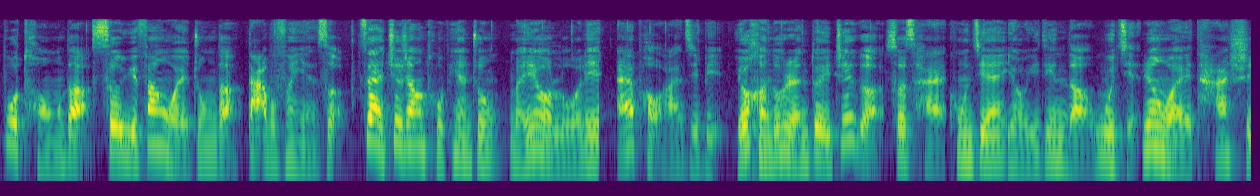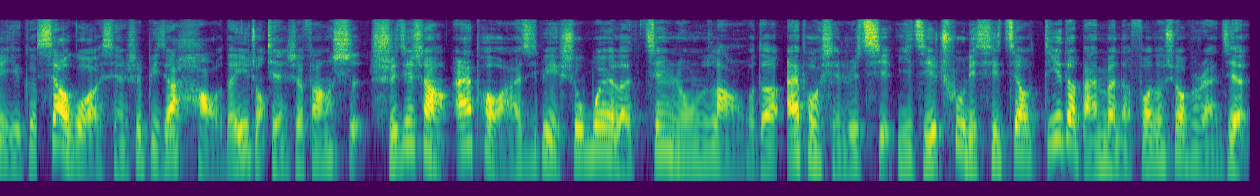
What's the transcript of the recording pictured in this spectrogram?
不同的色域范围中的大部分颜色，在这张图片中没有罗列 Apple RGB。有很多人对这个色彩空间有一定的误解，认为它是一个效果显示比较好的一种显示方式。实际上，Apple RGB 是为了兼容老的 Apple 显示器以及处理器较低的版本的 Photoshop 软件。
